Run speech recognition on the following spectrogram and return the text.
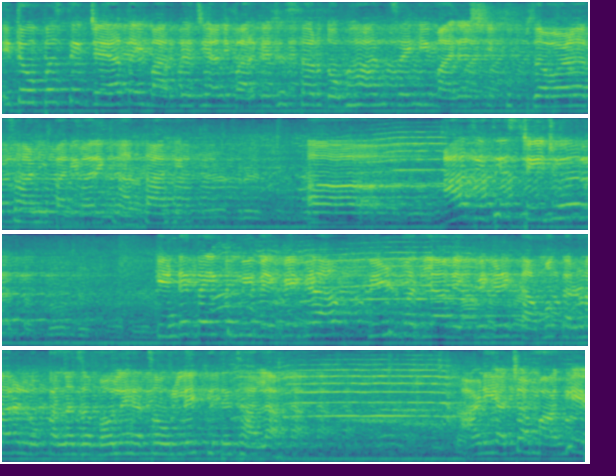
इथे उपस्थित जयाताई बारगजी आणि बारगजी सर दोघांचंही माझ्याशी खूप जवळचं आणि पारिवारिक नातं आहे. आज इथे स्टेजवर केंडेताई तुम्ही वेगवेगळ्या फील्डमधल्या वेगवेगळी कामं करणाऱ्या लोकांना जमवलं ह्याचा उल्लेख इथे झाला. आणि याच्या मागे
